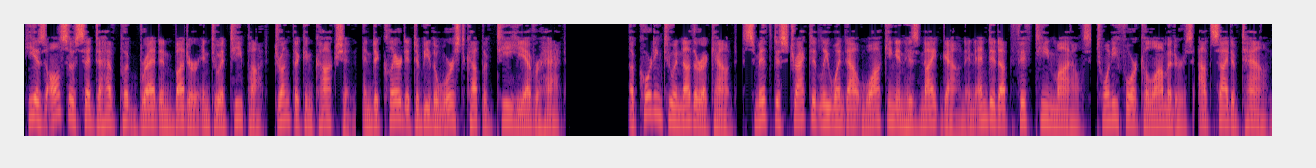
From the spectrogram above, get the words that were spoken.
He is also said to have put bread and butter into a teapot, drunk the concoction, and declared it to be the worst cup of tea he ever had. According to another account, Smith distractedly went out walking in his nightgown and ended up 15 miles 24 kilometers outside of town,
